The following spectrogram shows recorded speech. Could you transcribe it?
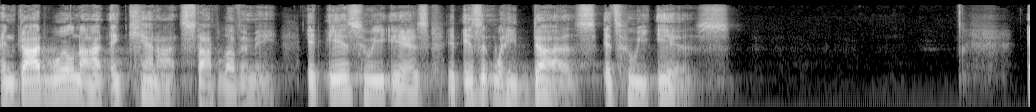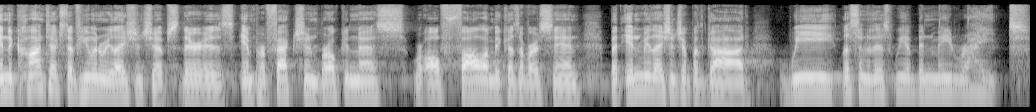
and God will not and cannot stop loving me. It is who He is. It isn't what He does, it's who He is. In the context of human relationships, there is imperfection, brokenness. We're all fallen because of our sin. But in relationship with God, we, listen to this, we have been made right.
